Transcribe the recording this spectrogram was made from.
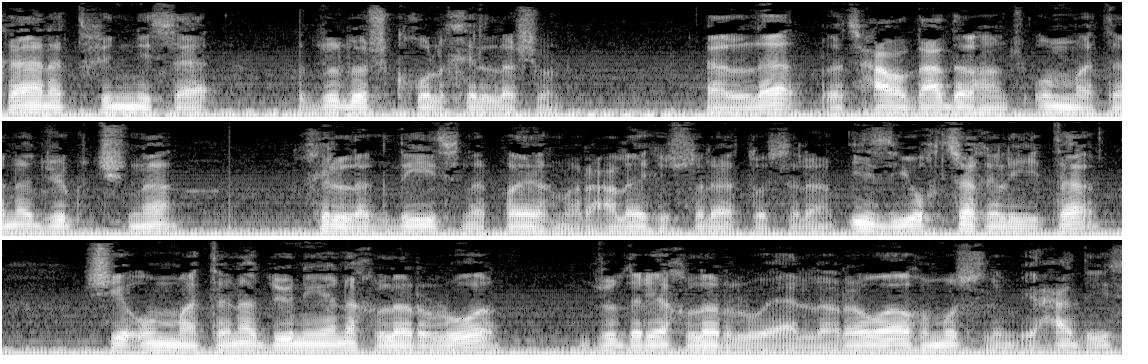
كانت في النساء. جدوش كل خلشون. ألا تحاول دعدهانش أمتنا جكتشنا خلق ديسنا بيغمر عليه الصلاة والسلام. إذ يختغليتا شي أمتنا دنيا نخلر لو جدر يخلر لو رواه مسلم بحديث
